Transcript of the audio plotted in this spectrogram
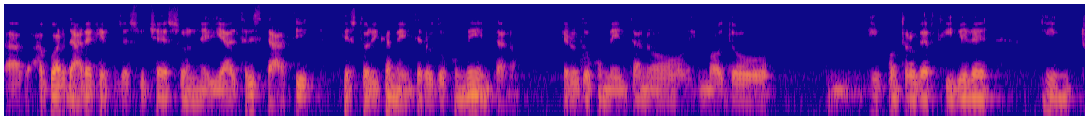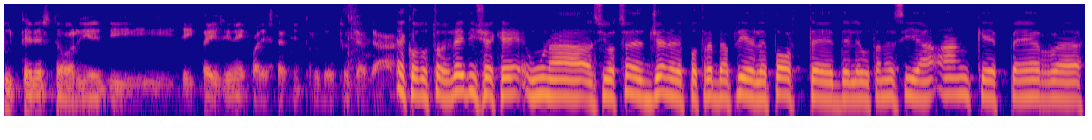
a, a guardare che cosa è successo negli altri stati che storicamente lo documentano e lo documentano in modo incontrovertibile in tutte le storie di, dei paesi nei quali è stato introdotto già da... Ecco dottore, lei dice che una situazione del genere potrebbe aprire le porte dell'eutanasia anche per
